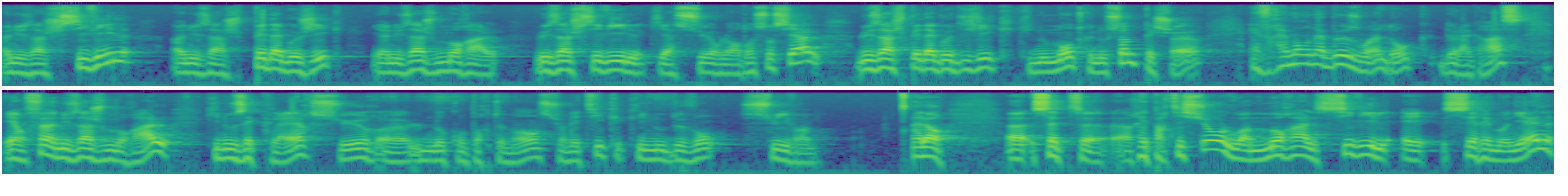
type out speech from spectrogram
Un usage civil, un usage pédagogique et un usage moral l'usage civil qui assure l'ordre social, l'usage pédagogique qui nous montre que nous sommes pécheurs, et vraiment on a besoin donc de la grâce, et enfin un usage moral qui nous éclaire sur euh, nos comportements, sur l'éthique que nous devons suivre. Alors, euh, cette euh, répartition, loi morale, civile et cérémonielle,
